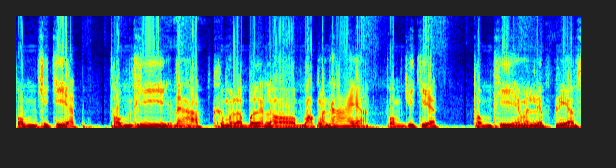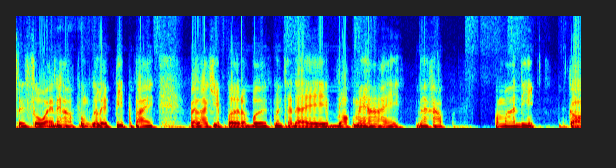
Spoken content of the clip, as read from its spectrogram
ผมขี้เกียจถมที่นะครับ คือมันระเบิดแล้วบล็อกมันหายอะผมขี้เกียจถมที่ให้มันเรียบๆสวยๆนะครับ ผมก็เลยปิดไปเวลาคีเปอร์ระเบิดมันจะได้บล็อกไม่หายนะครับ ประมาณนี้ก็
